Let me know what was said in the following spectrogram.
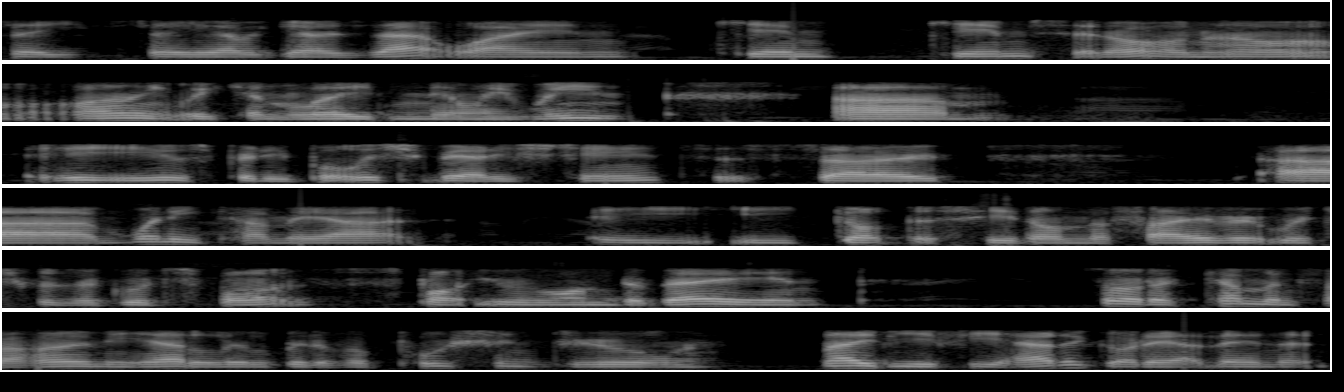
see see how he goes that way. And Kim Kim said, "Oh no, I think we can lead and nearly win." Um, he, he was pretty bullish about his chances. So uh, when he come out, he, he got the sit on the favourite, which was a good spot spot you wanted to be. And sort of coming for home, he had a little bit of a pushing duel. And maybe if he had got out then, it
